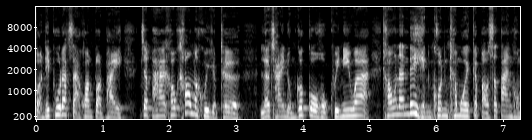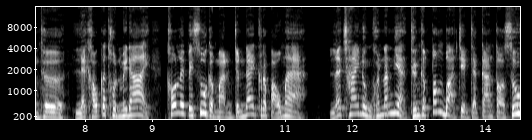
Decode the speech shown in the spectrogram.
ก่อนที่ผู้รักษาความปลอดภัย จะพาเขาเข้ามาคุยกับเธอ แล้วชายหนุ่มก็โกหกควีนนี่ว่า เขานั้นได้เห็นคนขโมยกระเป๋าสตางค์ของเธอ และเขาก็ทนไม่ได้ เขาเลยไปสู้กับมันจนได้กระเป๋ามา และชายหนุ่มคนนั้นเนี่ยถึงกับต้องบาดเจ็บจากการต่อสู้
